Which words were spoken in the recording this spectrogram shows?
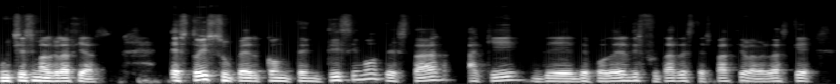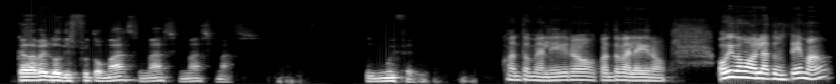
Muchísimas gracias. Estoy súper contentísimo de estar aquí, de, poder disfrutar de este espacio. La verdad es que cada vez lo disfruto más y más y más y más. Estoy muy feliz. Cuánto me alegro, cuánto me alegro. Hoy vamos a hablar de un tema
